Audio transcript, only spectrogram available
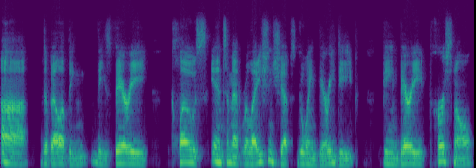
uh, developing these very close, intimate relationships, going very deep, being very personal,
